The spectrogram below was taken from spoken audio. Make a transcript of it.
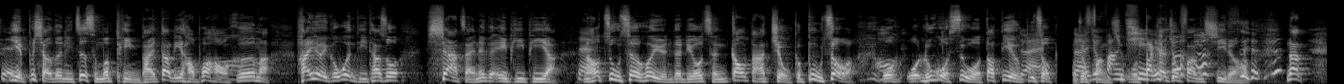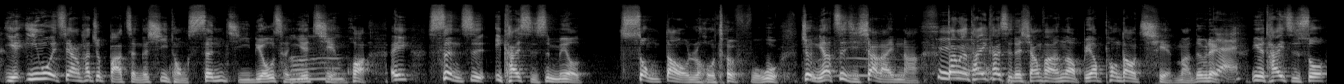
对？也不晓得你这什么品牌到底好不好喝嘛。还有一个问题，他说下载那个 APP 啊，然后注册会员的流程高达九个步骤啊。我我如果是我到第二个步骤我就放弃，我大概就放弃了。那也因为这样，他就把整个系统升级，流程也简化。哎，甚至一开始是没有。送到楼的服务，就你要自己下来拿。当然，他一开始的想法很好，不要碰到钱嘛，对不对？因为他一直说。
